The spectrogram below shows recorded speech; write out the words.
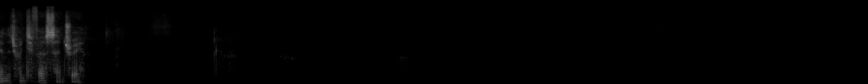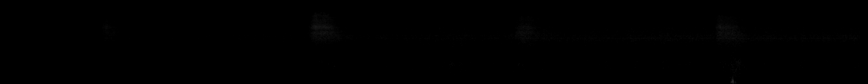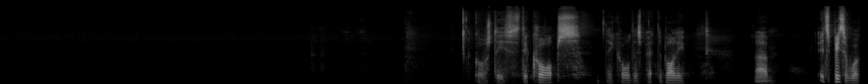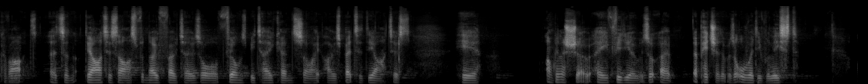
in the 21st century. Course, this the corpse. They call this bit the body. Um, it's a piece of work of art. It's an, the artist asked for no photos or films be taken, so I, I respected the artist here. I'm going to show a video, a, a picture that was already released,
